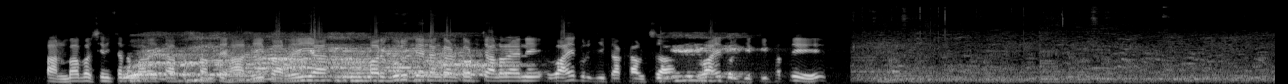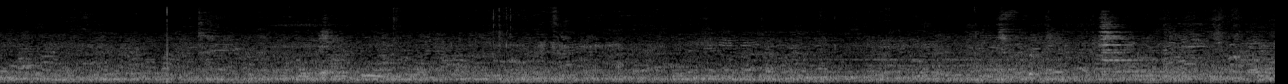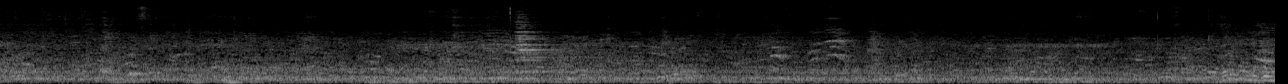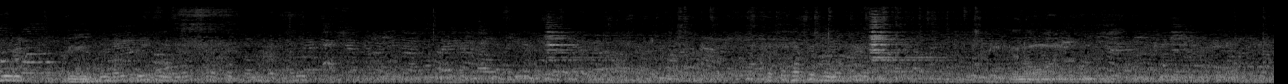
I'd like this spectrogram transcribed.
ਧੰਨ ਬਾਬਾ ਸ੍ਰੀ ਚੰਦ ਮਹਾਰਾਜ ਦਾ ਸਥਾਨ ਤੇ ਹਾਜ਼ਰੀ ਭਰ ਰਹੀ ਆ। ਔਰ ਗੁਰੂ ਕੇ ਲੰਗਰ ਟੁੱਟ ਚੱਲ ਰਹੇ ਨੇ। ਵਾਹਿਗੁਰੂ ਜੀ ਕਾ ਖਾਲਸਾ, ਵਾਹਿਗੁਰੂ ਜੀ ਕੀ ਫਤਿਹ।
